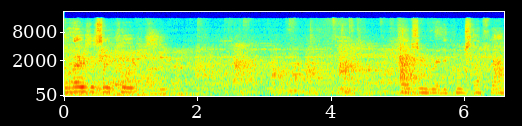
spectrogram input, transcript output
And those are so cute. There's some really cool stuff there.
